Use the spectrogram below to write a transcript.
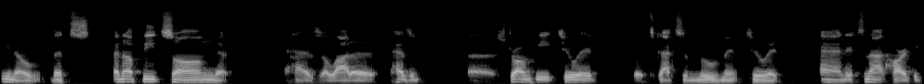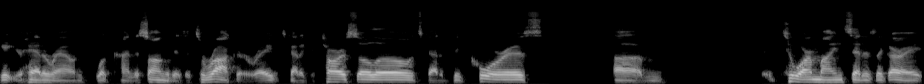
you know, that's an upbeat song that has a lot of has a, a strong beat to it. It's got some movement to it, and it's not hard to get your head around what kind of song it is. It's a rocker, right? It's got a guitar solo. It's got a big chorus. Um, to our mindset is like, all right,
